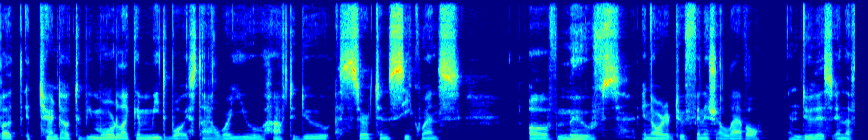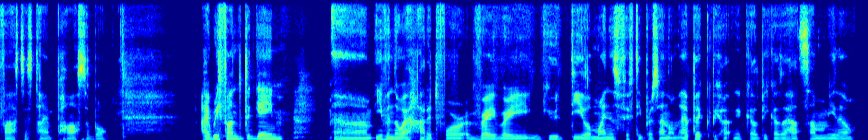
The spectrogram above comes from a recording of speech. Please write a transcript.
But it turned out to be more like a Meat Boy style where you have to do a certain sequence of moves in order to finish a level and do this in the fastest time possible. I refunded the game, um, even though I had it for a very very good deal, minus fifty percent on Epic because because I had some you know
